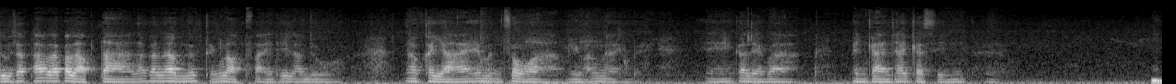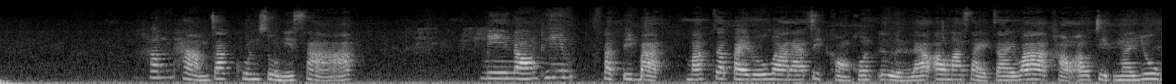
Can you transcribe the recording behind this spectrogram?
ดูสักพักแล้วก็หลับตา แล้วก็เริ่มนึกถึงหลอดไฟที่เราดู แล้วขยายให้มันสว่างอยู่ข้างในไปนี่ก็เรียกว่าเป็นการใช้กสินคำถามจากคุณสุนิสา มีน้องที่ปฏิบัติมักจะไปรู้วาระจิตของคนอื่น แล้วเอามาใส่ใจว่าเขาเอาจิตมายุ่ง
